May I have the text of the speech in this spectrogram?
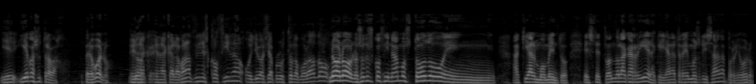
y- lleva su trabajo. Pero bueno, ¿En, no- la, ¿En la caravana tienes cocina o llevas ya producto elaborado? No, no, nosotros cocinamos todo en aquí al momento, exceptuando la carrillera, que ya la traemos guisada, porque bueno,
